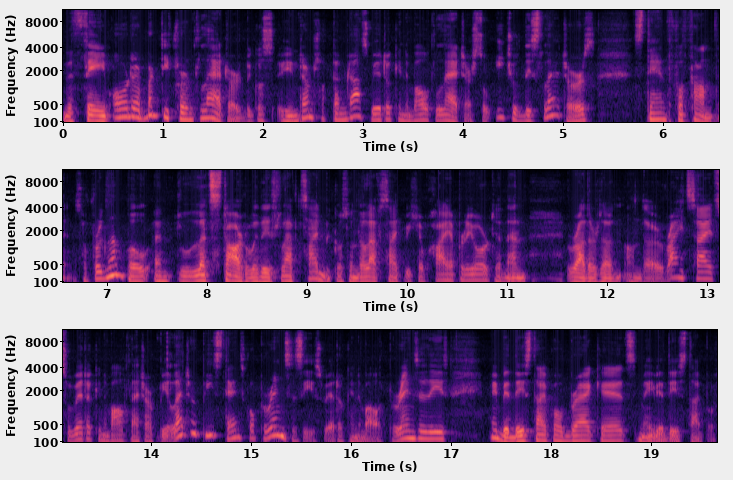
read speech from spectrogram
the same order but different letters because in terms of pemdas we are talking about letters so each of these letters stands for something. So for example and let's start with this left side because on the left side we have higher priority and then rather than on the right side. So we're talking about letter P. Letter P stands for parentheses. We're talking about parentheses, maybe this type of brackets, maybe this type of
